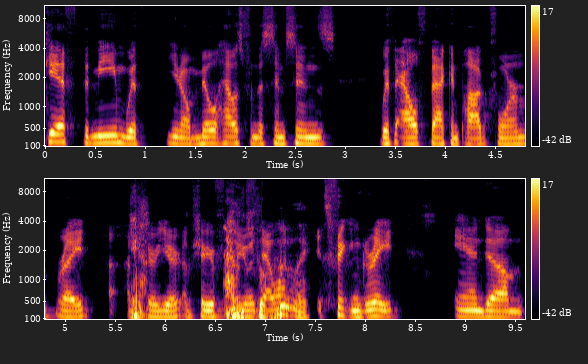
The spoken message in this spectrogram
GIF, the meme with you know Milhouse from The Simpsons with Alf back in Pog form, right? I'm yeah. sure you're I'm sure you're familiar Absolutely. with that one. It's freaking great. And um,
